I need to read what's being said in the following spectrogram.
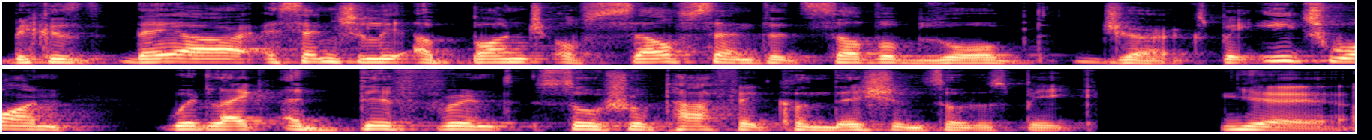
Because they are essentially a bunch of self-centered, self-absorbed jerks, but each one with like a different sociopathic condition, so to speak. Yeah, yeah.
